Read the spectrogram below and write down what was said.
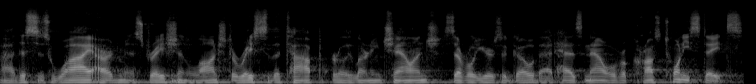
Uh, this is why our administration launched a Race to the Top Early Learning Challenge several years ago that has now over across 20 states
